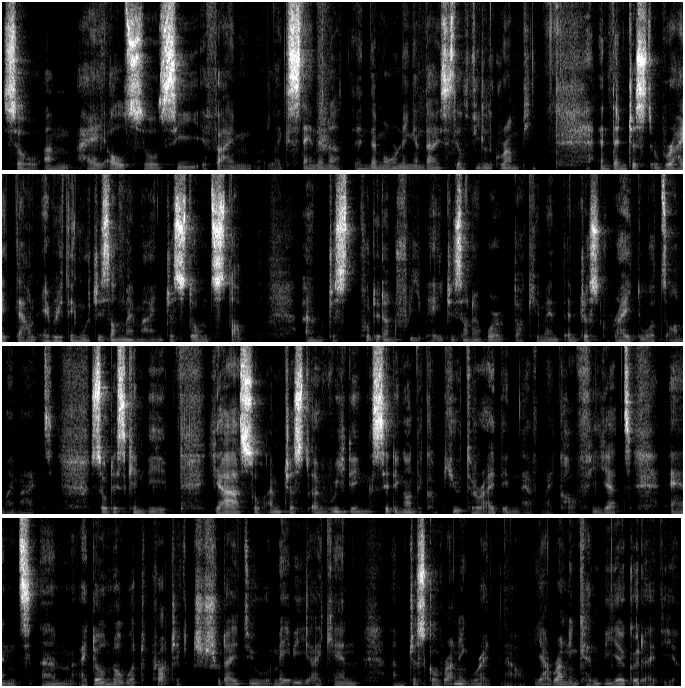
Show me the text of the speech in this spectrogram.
so um, I also see if I'm like standing up in the morning and I still feel grumpy, and then just write down everything which is on my mind. Just don't stop um, just put it on three pages on a Word document and just write what's on my mind. So this can be, yeah, so I'm just uh, reading, sitting on the computer. I didn't have my coffee yet, and um, I don't know what project should I do. Maybe I can um, just go running right now. Yeah, running can be a good idea.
